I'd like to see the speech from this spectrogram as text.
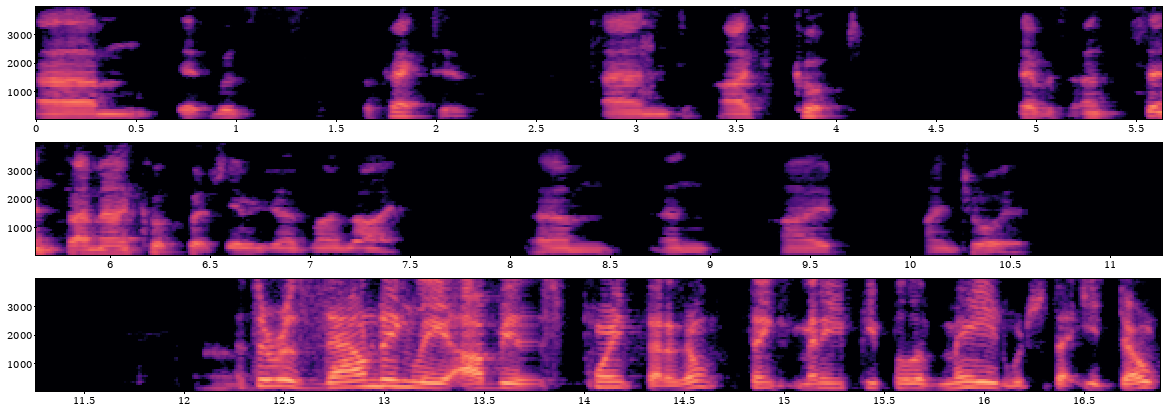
um, it was effective. And I've cooked ever since. I mean, I cook virtually every day of my life, um, and I I enjoy it. It's a resoundingly obvious point that I don't think many people have made, which is that you don't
